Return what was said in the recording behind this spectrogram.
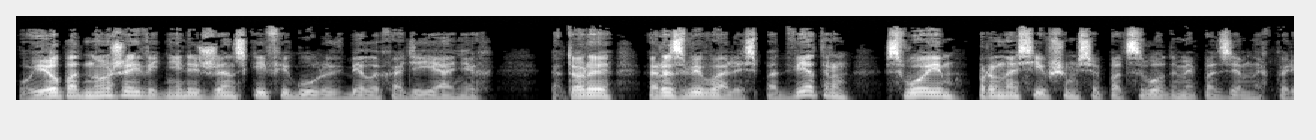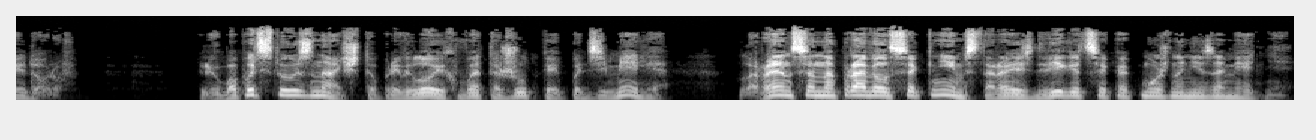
У ее подножия виднелись женские фигуры в белых одеяниях, которые развивались под ветром, своим проносившимся под сводами подземных коридоров. Любопытствуя узнать, что привело их в это жуткое подземелье, Лоренцо направился к ним, стараясь двигаться как можно незаметнее.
